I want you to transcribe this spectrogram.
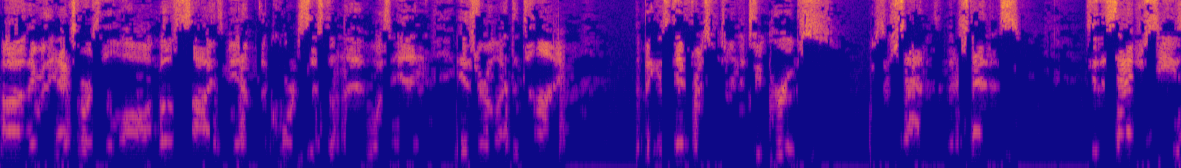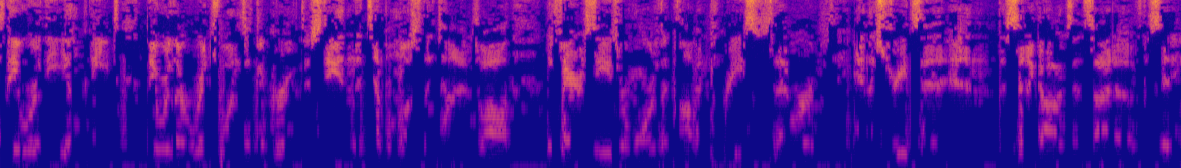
Uh, they were the experts in the law. Both sides made up the court system that was in Israel at the time. The biggest difference between the two groups was their status. Their status. See, the Sadducees, they were the elite. They were the rich ones of the group that stayed in the temple most of the times, while the Pharisees were more of the common priests that were in the streets and, and the synagogues inside of the city.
